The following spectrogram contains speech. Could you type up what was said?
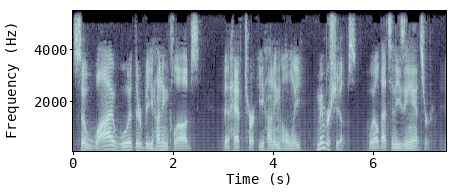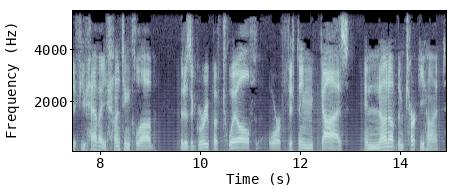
So, why would there be hunting clubs that have turkey hunting only memberships? Well, that's an easy answer. If you have a hunting club that is a group of 12 or 15 guys and none of them turkey hunt,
